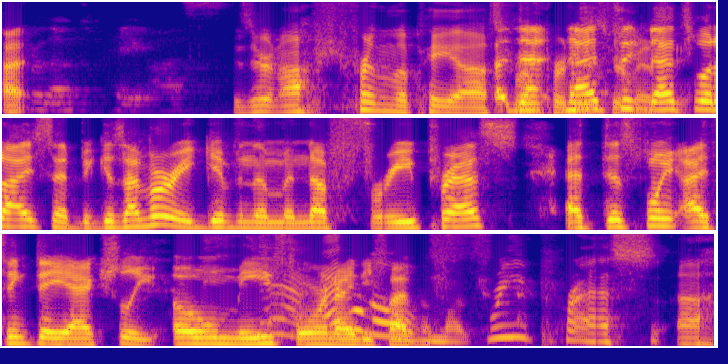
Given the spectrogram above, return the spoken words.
I- option for them to pay us? Is there an option for them to pay us? Uh, For that- that's producer it- that's what I said because I've already given them enough free press. At this point, I think they actually owe me Yeah, four I don't ninety five a month. Free press. Uh,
